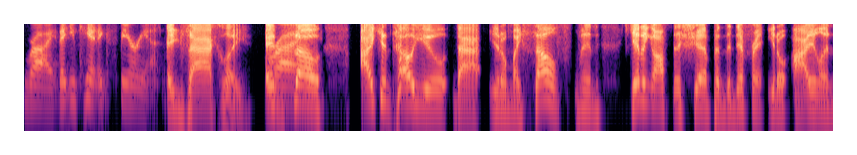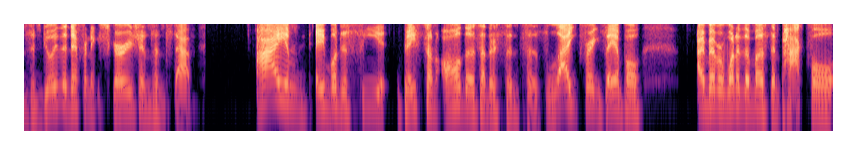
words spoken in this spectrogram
Right. That you can't experience. Exactly. And so I can tell you that, you know, myself, when getting off the ship and the different, you know, islands and doing the different excursions and stuff, I am able to see it based on all those other senses. Like, for example, I remember one of the most impactful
